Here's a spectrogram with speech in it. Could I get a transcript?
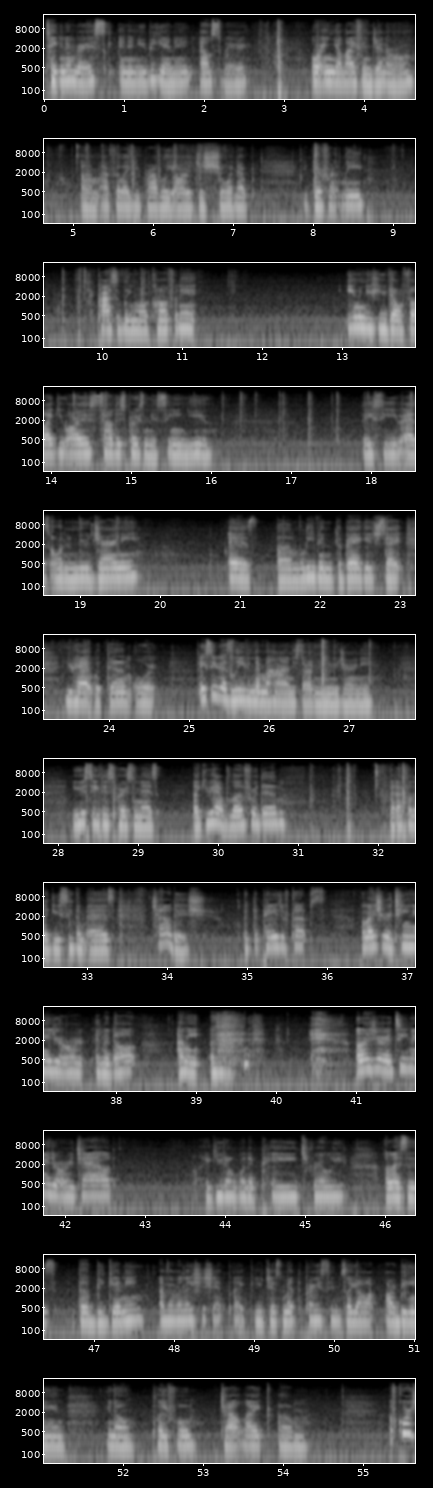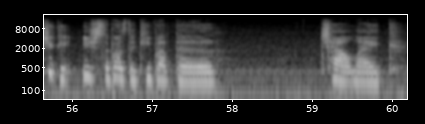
taking a risk in a new beginning elsewhere or in your life in general. Um, I feel like you probably are just showing up differently, possibly more confident. Even if you don't feel like you are, this is how this person is seeing you. They see you as on a new journey, as um, leaving the baggage that you had with them, or they see you as leaving them behind and starting a new journey. You see this person as like you have love for them, but I feel like you see them as childish with the Page of Cups, unless you're a teenager or an adult. I mean, unless you're a teenager or a child, like you don't want a page really, unless it's the beginning of a relationship. Like you just met the person, so y'all are being, you know, playful, childlike. Um, of course, you could. You're supposed to keep up the childlike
